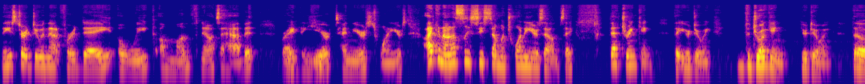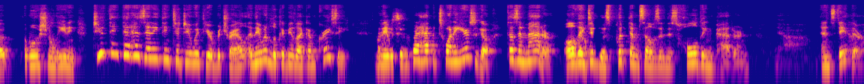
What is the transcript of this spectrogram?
Then you start doing that for a day, a week, a month. Now it's a habit, right? Mm-hmm. A year, 10 years, 20 years. I can honestly see someone 20 years out and say, that drinking that you're doing, the drugging you're doing, the emotional eating, do you think that has anything to do with your betrayal? And they would look at me like I'm crazy. And they would say, that happened 20 years ago. Doesn't matter. All they did was put themselves in this holding pattern yeah. and stayed yeah. there.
